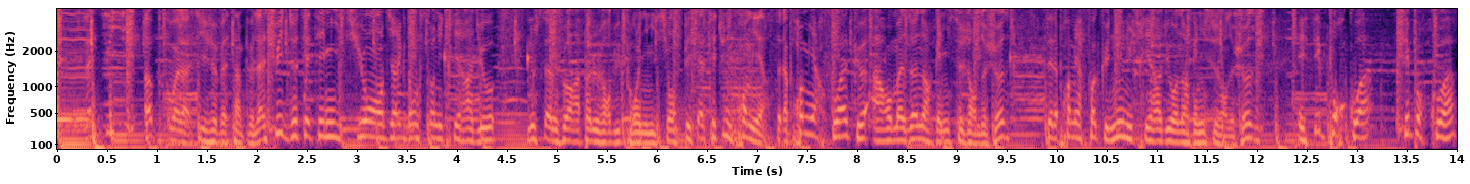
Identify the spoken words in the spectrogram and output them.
La suite, hop, voilà, si je baisse un peu. La suite de cette émission en direct donc sur Nutri Radio. Nous sommes, je vous rappelle, aujourd'hui pour une émission spéciale. C'est une première. C'est la première fois que Aromazone organise ce genre de choses. C'est la première fois que nous, Nutri Radio, on organise ce genre de choses. Et c'est pourquoi, c'est pourquoi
